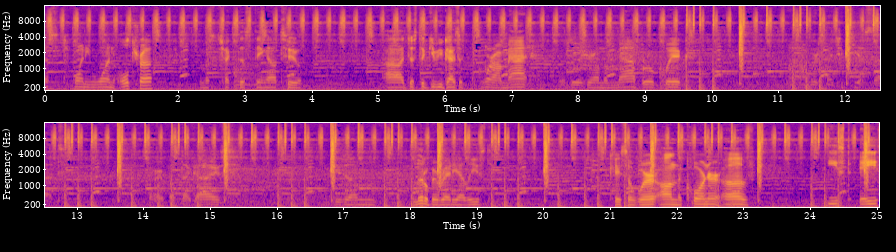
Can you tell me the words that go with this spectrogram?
s21 ultra. And let's check this thing out too. Uh, just to give you guys a, where i'm at we'll do it here on the map real quick. Uh, where's my gps at? Sorry about that guys. I'm a little bit ready at least. Okay, so we're on the corner of East 8th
